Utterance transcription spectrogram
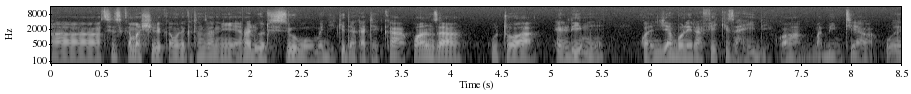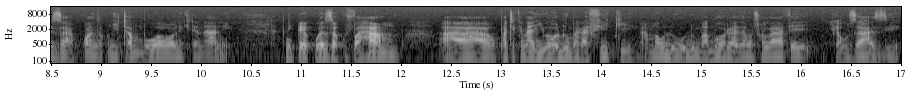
Uh, sisi kama shirika Mulika Tanzania, mradi wetu sisi umejikita katika kwanza kutoa elimu kwa njia ambayo ni rafiki zaidi kwa mabinti hawa kuweza kwanza kujitambua wao ni kina nani, lakini pia kuweza kufahamu uh, upatikanaji wa huduma rafiki ama huduma bora za masuala ya afya ya uzazi,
